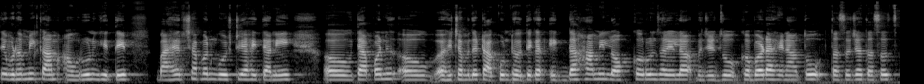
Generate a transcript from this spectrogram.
तेवढं मी काम आवरून घेते. बाहेरच्या पण गोष्टी आहेत त्याने त्या पण ह्याच्यामध्ये टाकून ठेवते. कारण एकदा हा मी लॉक करून झालेला म्हणजे जो कबड आहे ना तो तसंच्या तसंच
